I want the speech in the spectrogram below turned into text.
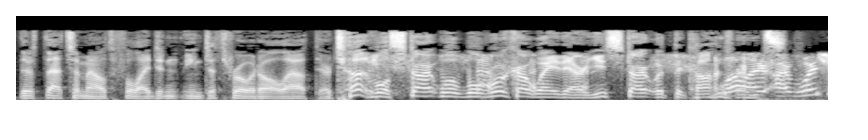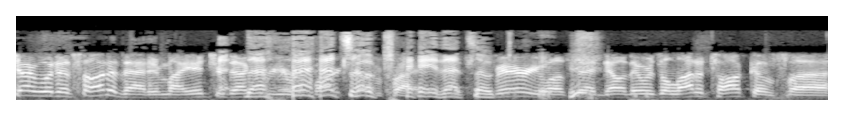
There, that's a mouthful. I didn't mean to throw it all out there. we'll start. We'll, we'll work our way there. You start with the conference. Well, I. I wish I would have thought of that in my introductory remarks That's on okay, Friday. that's okay. Very well said. No, there was a lot of talk of uh,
